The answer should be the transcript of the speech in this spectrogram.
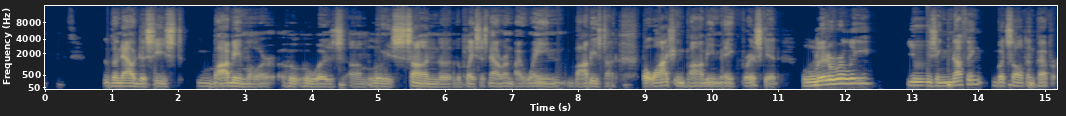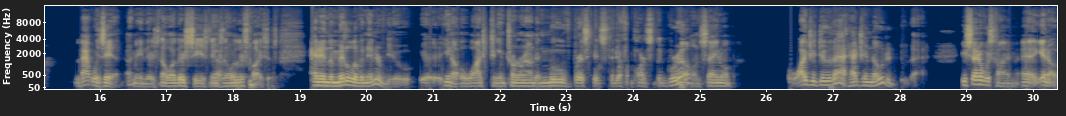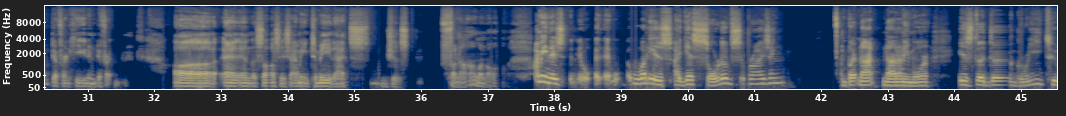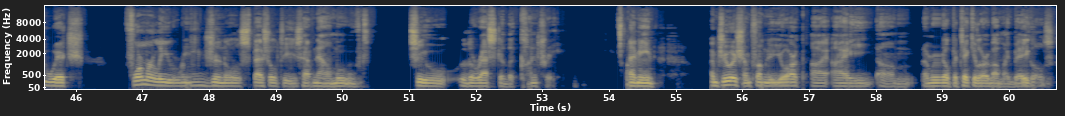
the now deceased Bobby Mueller, who who was um, Louie's son, the the place is now run by Wayne, Bobby's son. But watching Bobby make brisket literally using nothing but salt and pepper. That was it. I mean, there's no other seasonings, Yeah. no other spices. And in the middle of an interview, you know, watching him turn around and move briskets to different parts of the grill and saying to him, Why'd you do that? How'd you know to do that? He said it was time, uh, you know, different heat and different. Uh, and, and the sausage, I mean, to me, that's just phenomenal. I mean, there's what is, I guess, sort of surprising, but not not anymore, is the degree to which formerly regional specialties have now moved to the rest of the country. I mean, I'm Jewish. I'm from New York. I, I um, am real particular about my bagels.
